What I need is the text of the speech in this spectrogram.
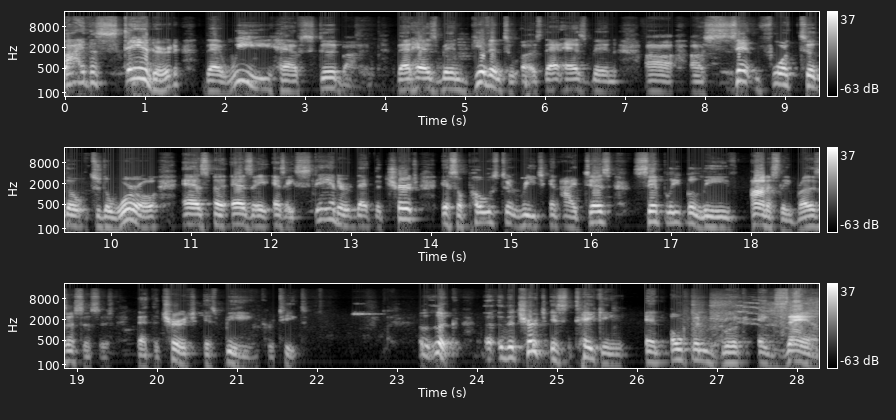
by the standard that we have stood by that has been given to us, that has been uh, uh, sent forth to the to the world as a, as a as a standard that the church is supposed to reach. And I just simply believe, honestly, brothers and sisters, that the church is being critiqued. Look, uh, the church is taking an open book exam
